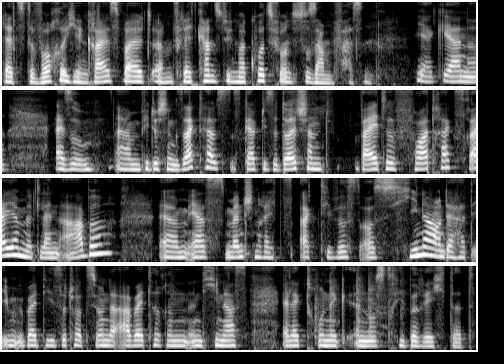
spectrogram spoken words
Letzte Woche hier in Greifswald. Ähm, vielleicht kannst du ihn mal kurz für uns zusammenfassen. Ja, gerne. Also, ähm, wie du schon gesagt hast, es gab diese deutschlandweite Vortragsreihe mit Len Abe. Ähm, er ist Menschenrechtsaktivist aus China und er hat eben über die Situation der Arbeiterinnen in Chinas Elektronikindustrie berichtet.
